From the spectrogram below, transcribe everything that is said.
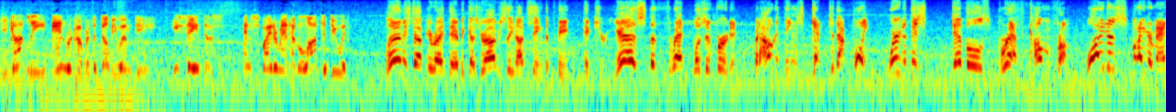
He got Lee and recovered the WMD. He saved us. And Spider-Man had a lot to do with... Let me stop you right there because you're obviously not seeing the big picture. Yes, the threat was averted, but how did things get to that point? Where did this devil's breath come from? Why does Spider-Man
